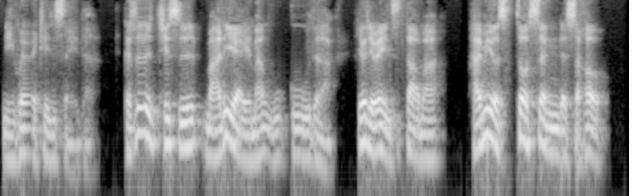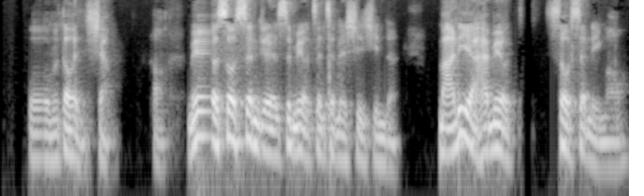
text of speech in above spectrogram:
你会听谁的？可是其实玛利亚也蛮无辜的。有姐妹，你知道吗？还没有受圣灵的时候，我们都很像。好，没有受圣灵的人是没有真正的信心的。玛利亚还没有受圣灵哦，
